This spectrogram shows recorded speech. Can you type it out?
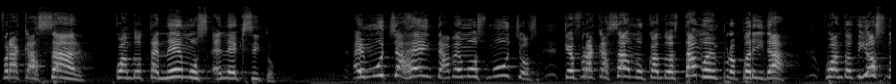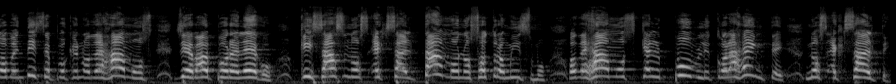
fracasar cuando tenemos el éxito. Hay mucha gente, habemos muchos que fracasamos cuando estamos en prosperidad. Cuando Dios nos bendice porque nos dejamos llevar por el ego. Quizás nos exaltamos nosotros mismos o dejamos que el público, la gente, nos exalte.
